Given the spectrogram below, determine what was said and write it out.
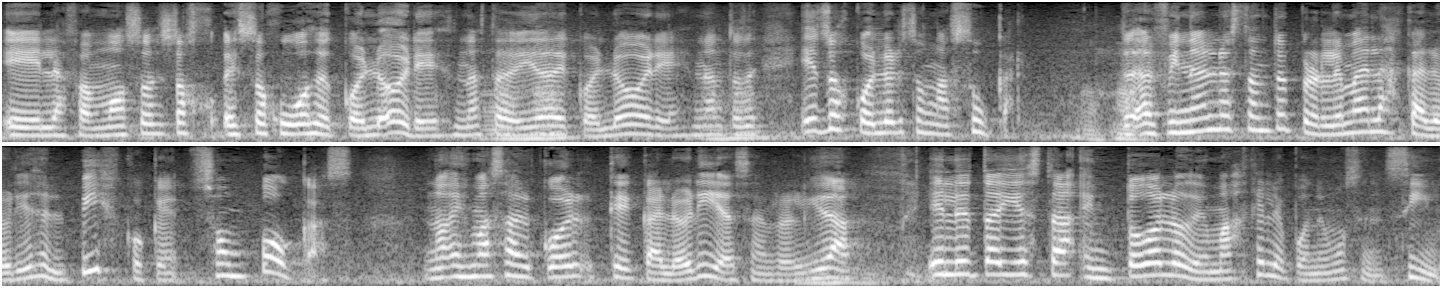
eh, los famosos, esos, esos jugos de colores, ¿no? Esta bebida de colores, ¿no? Entonces, esos colores son azúcar. Al final no es tanto el problema de las calorías del pisco, que son pocas, ¿no? Es más alcohol que calorías en realidad. El detalle está en todo lo demás que le ponemos encima.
